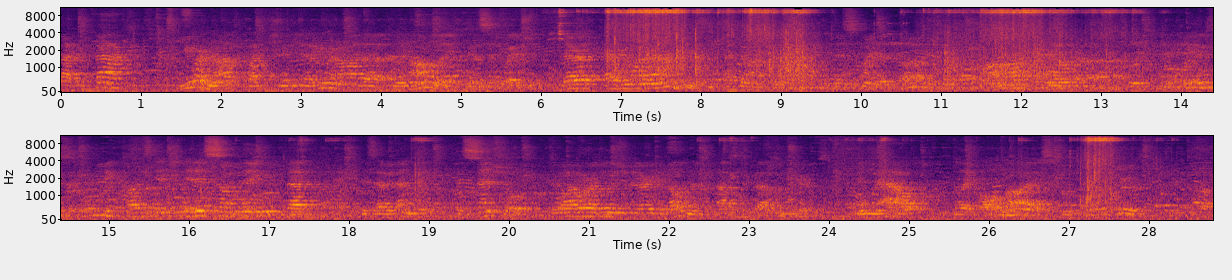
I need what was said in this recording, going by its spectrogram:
that in fact you are not like you know you are not a, an anomaly in this situation. There, everyone around you has gone through this kind of uh, trauma or uh, abuse because it, it is something that is evidently essential to our evolutionary development the past 2,000 years. And now, like all lies, the truth uh,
